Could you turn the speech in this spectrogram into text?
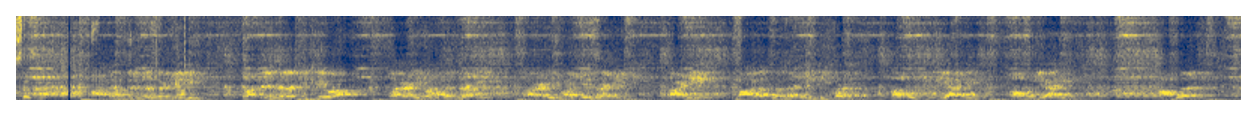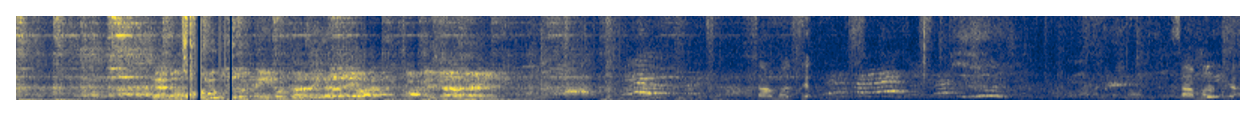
ना? आतापर्यंत घडलेली सरांची सेवा मराठी भाषांसाठी मराठी भाषेसाठी आणि महाराष्ट्रासाठी ही खरंच अतुलनीय आहे अमूल्य आहे. आपण त्याचं मोल देऊ शकत नाही. पण खरंच एकदा धन्यवाद. आपल्या सरांसाठी सामर्थ्य सामर्थ्य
